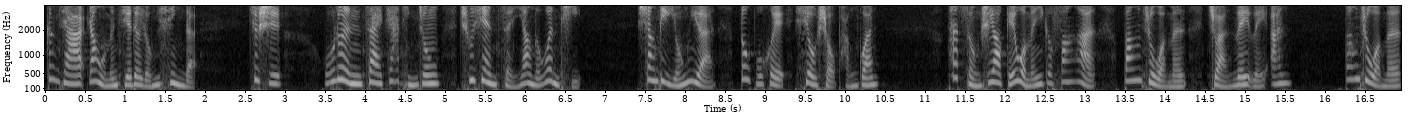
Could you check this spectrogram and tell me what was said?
更加让我们觉得荣幸的，就是无论在家庭中出现怎样的问题，上帝永远都不会袖手旁观，他总是要给我们一个方案，帮助我们转危为安，帮助我们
